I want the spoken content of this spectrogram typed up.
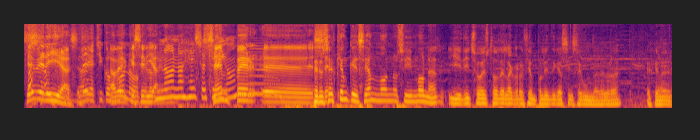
¿Qué verías? No había chicos a ver, monos ¿qué que sería? No, no es eso, es que digo, Semper... eh, Pero se- si es que aunque sean monos y monas, y he dicho esto de la corrección política sin segunda, de verdad, es que me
